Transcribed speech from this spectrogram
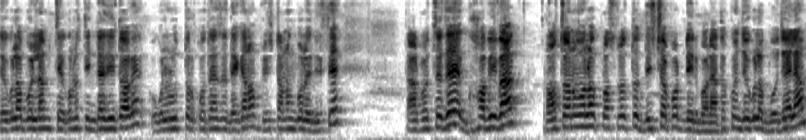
যেগুলো বললাম যে তিনটা দিতে হবে, ওগুলোর উত্তর কোথায় আছে দেখে নাও পৃষ্ঠানং বলে দিছে। তারপর হচ্ছে যে ঘ বিভাগ, রচনামূলক প্রশ্ন উত্তর দৃশ্যপট নির্ভর। এতক্ষণ যেগুলো বোঝাইলাম,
